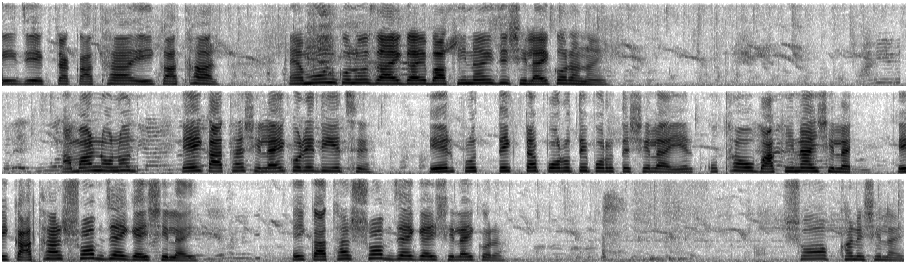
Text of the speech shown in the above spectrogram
এই যে একটা কাঁথা, এই কাঁথার এমন কোনো জায়গায় বাকি নাই যে সেলাই করা নাই। আমার ননদ এই কাঁথা সেলাই করে দিয়েছে। এর প্রত্যেকটা পরতে পরতে সেলাই, এর কোথাও বাকি নাই সেলাই। এই কাঁথার সব জায়গায় সেলাই। এই কাঁথার সব জায়গায় সেলাই করা। সবখানে সেলাই।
